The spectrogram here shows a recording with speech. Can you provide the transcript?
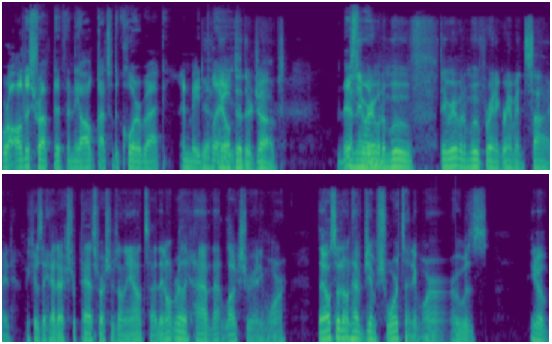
were all disruptive, and they all got to the quarterback and made yeah, plays. They all did their jobs. This and they one, were able to move. They were able to move Brandon Graham inside because they had extra pass rushers on the outside. They don't really have that luxury anymore. They also don't have Jim Schwartz anymore, who was, you know,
